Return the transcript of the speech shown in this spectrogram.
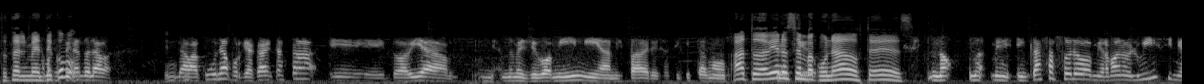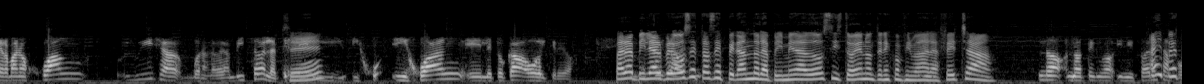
Totalmente. ¿Cómo? La, la vacuna, porque acá en casa eh, todavía no me llegó a mí ni a mis padres, así que estamos... Ah, ¿todavía no se han vacunado ustedes? No, en casa solo mi hermano Luis y mi hermano Juan Luis, ya, bueno, lo habrán visto en la tele, y, Juan eh, le toca hoy, creo. Para Pilar, pero vos estás esperando la primera dosis, ¿todavía no tenés confirmada la fecha? No, no tengo, y mis padres Ay, pero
